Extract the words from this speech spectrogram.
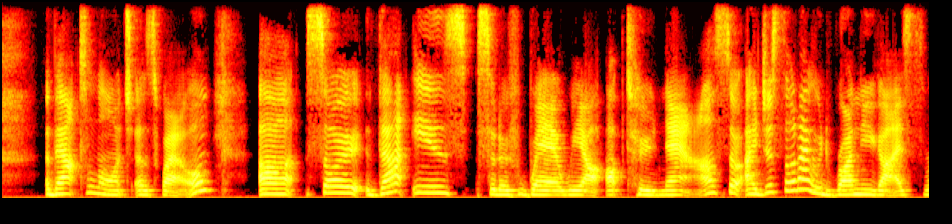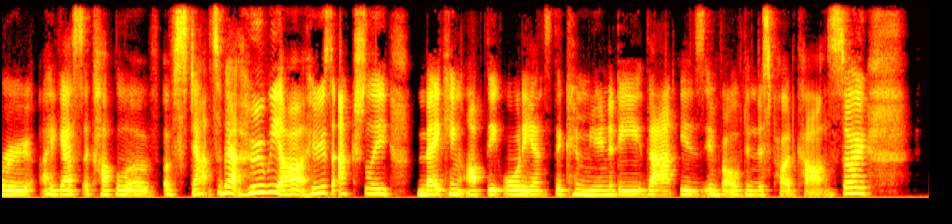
about to launch as well. Uh, so that is sort of where we are up to now. So I just thought I would run you guys through, I guess, a couple of, of stats about who we are, who's actually making up the audience, the community that is involved in this podcast. So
